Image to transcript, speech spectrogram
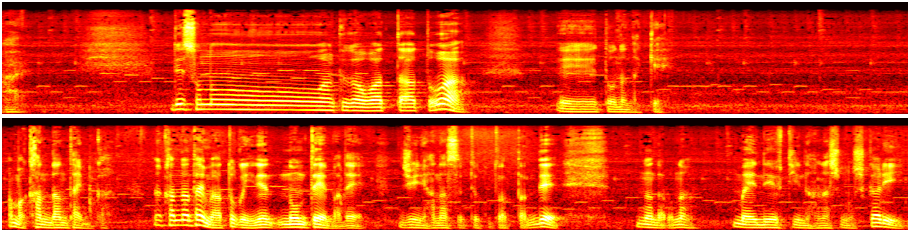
はい。でそのワークが終わった後はえっ、ー、となんだっけ。あまあ寒暖タイムか。寒暖タイムは特にねノンテーマで自由に話すっていうことだったんでなんだろうな、まあ、NFT の話もしっかり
